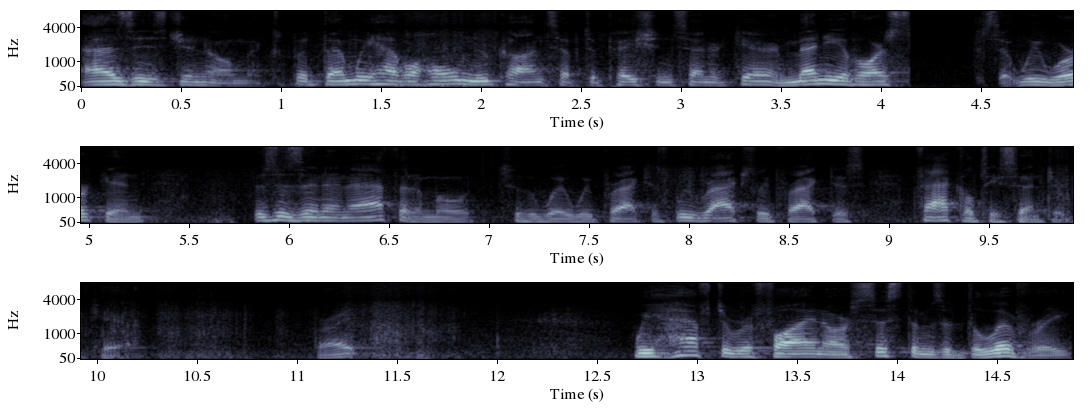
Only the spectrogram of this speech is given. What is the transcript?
as is genomics. But then we have a whole new concept of patient-centered care. And many of our centers that we work in, this is an anathema to the way we practice. We actually practice faculty-centered care, right? we have to refine our systems of delivery,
